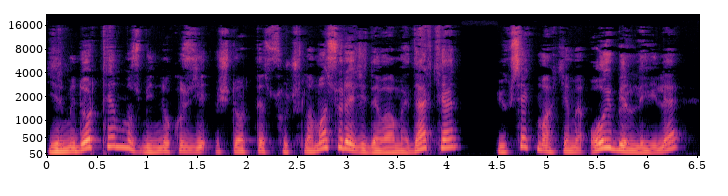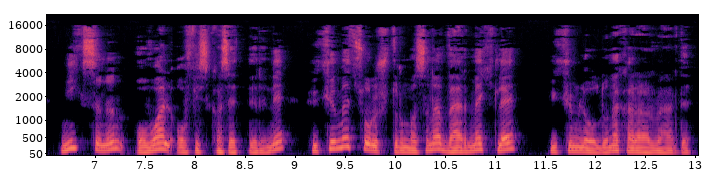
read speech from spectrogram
24 Temmuz 1974'te suçlama süreci devam ederken Yüksek Mahkeme oy birliğiyle Nixon'ın Oval Ofis kasetlerini hükümet soruşturmasına vermekle yükümlü olduğuna karar verdi.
